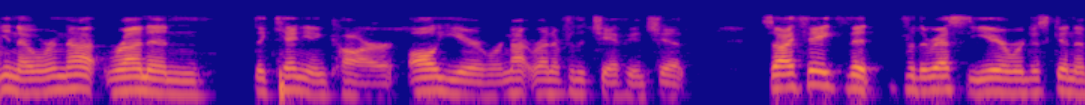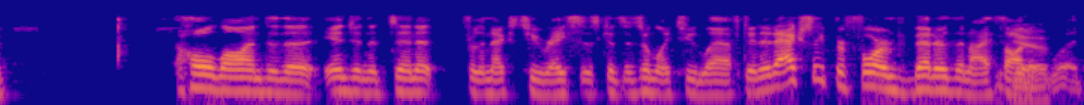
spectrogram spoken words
you know, we're not running the Kenyon car all year. We're not running for the championship. So I think that for the rest of the year, we're just going to hold on to the engine that's in it for the next two races because there's only two left. And it actually performed better than I thought Yeah. it would.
